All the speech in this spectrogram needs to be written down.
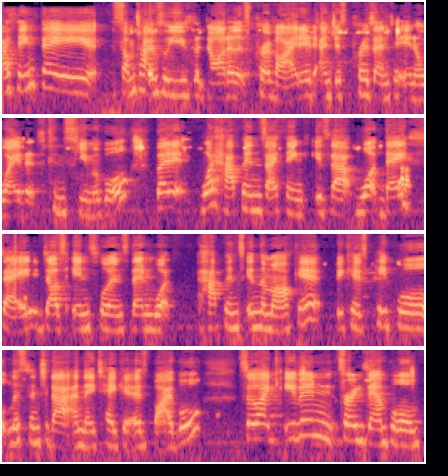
I think they sometimes will use the data that's provided and just present it in a way that's consumable. But it, what happens, I think, is that what they say does influence then what happens in the market because people listen to that and they take it as Bible. So, like, even for example,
